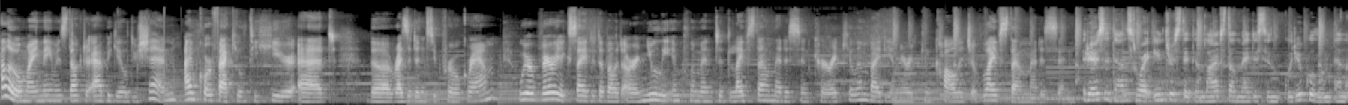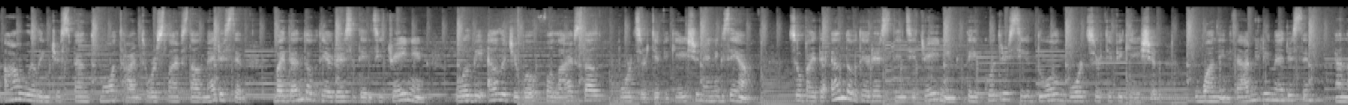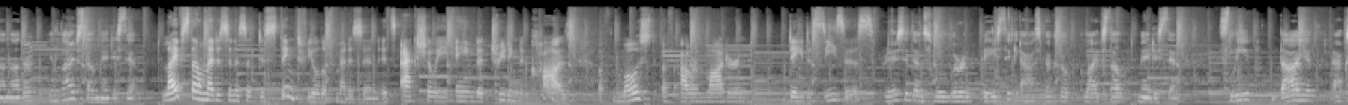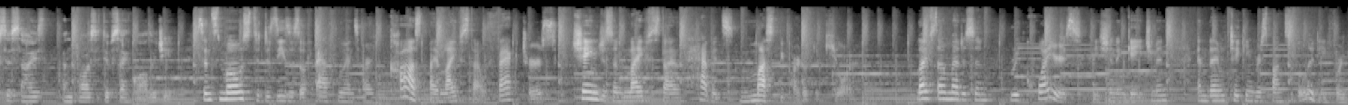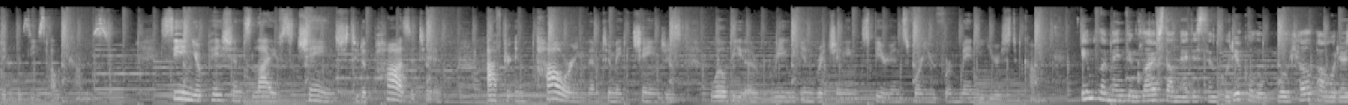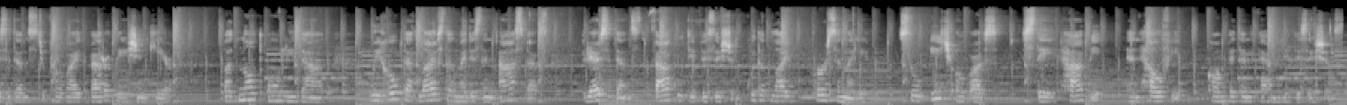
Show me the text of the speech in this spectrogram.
Hello, my name is Dr. Abigail Duchesne. I'm core faculty here at the residency program. We're very excited about our newly implemented lifestyle medicine curriculum by the American College of Lifestyle Medicine. Residents who are interested in lifestyle medicine curriculum and are willing to spend more time towards lifestyle medicine by the end of their residency training will be eligible for lifestyle board certification and exam. So by the end of their residency training, they could receive dual board certification, one in family medicine and another in lifestyle medicine. Lifestyle medicine is a distinct field of medicine. It's actually aimed at treating the cause of most of our modern day diseases. Residents will learn basic aspects of lifestyle medicine sleep, diet, exercise, and positive psychology. Since most diseases of affluence are caused by lifestyle factors, changes in lifestyle habits must be part of the cure. Lifestyle medicine requires patient engagement and them taking responsibility for their disease outcomes. Seeing your patients' lives change to the positive after empowering them to make changes will be a really enriching experience for you for many years to come. Implementing lifestyle medicine curriculum will help our residents to provide better patient care. But not only that, we hope that lifestyle medicine aspects residents, faculty, physician could apply personally so each of us stay happy and healthy, competent family physicians.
